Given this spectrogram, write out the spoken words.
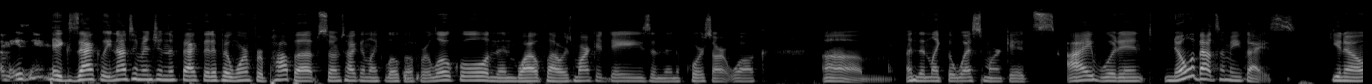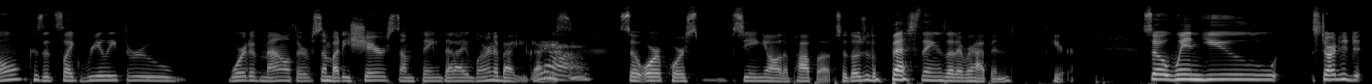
amazing. Exactly. Not to mention the fact that if it weren't for pop-ups, so I'm talking like local for local and then wildflowers market days and then of course art walk um and then like the west markets i wouldn't know about some of you guys you know, because it's like really through word of mouth or if somebody shares something that I learn about you guys. Yeah. So, or of course, seeing y'all at a pop up. So, those are the best things that ever happened here. So, when you started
